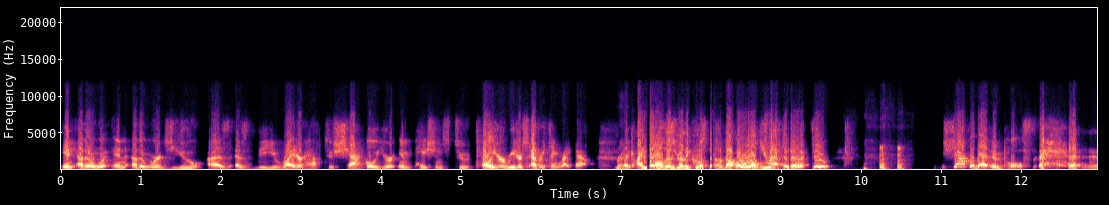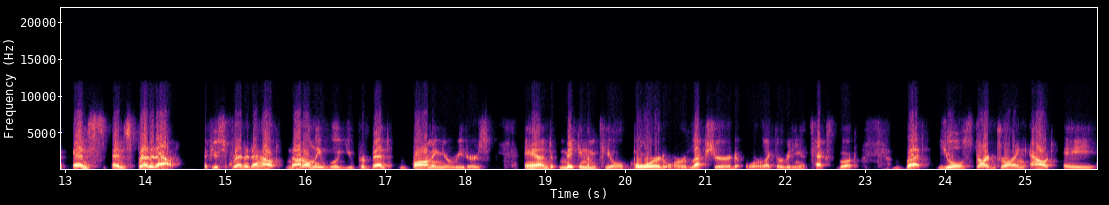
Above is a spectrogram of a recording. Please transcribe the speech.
in other in other words, you as as the writer have to shackle your impatience to tell your readers everything right now. Right. Like I know all this really cool stuff about my world. You have to know it too. shackle that impulse and and spread it out. If you spread it out, not only will you prevent bombing your readers and making them feel bored or lectured or like they're reading a textbook, but you'll start drawing out a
